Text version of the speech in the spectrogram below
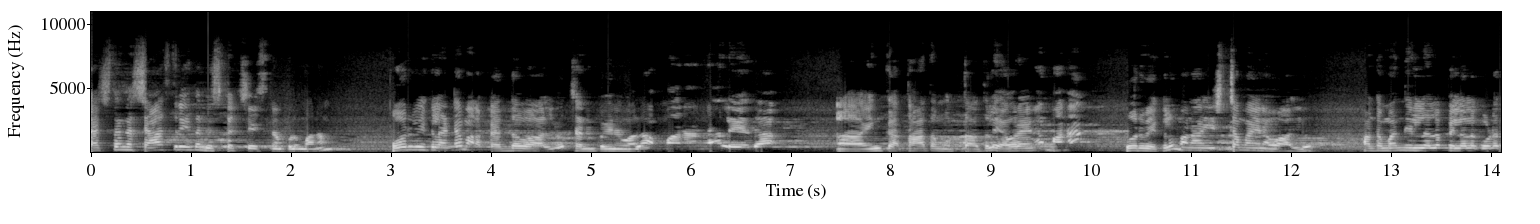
ఖచ్చితంగా శాస్త్రీయత డిస్కస్ చేసినప్పుడు మనం పూర్వీకులు అంటే మన పెద్దవాళ్ళు చనిపోయిన వాళ్ళు అమ్మా నాన్న లేదా ఇంకా తాత ముత్తాతలు ఎవరైనా మన పూర్వీకులు మన ఇష్టమైన వాళ్ళు కొంతమంది ఇళ్ళలో పిల్లలు కూడా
